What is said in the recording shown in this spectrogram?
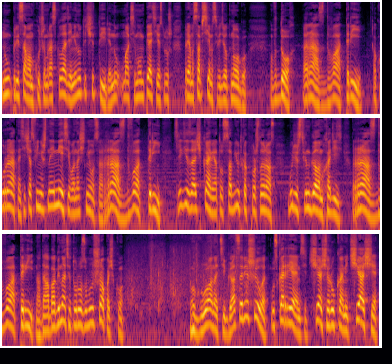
Ну, при самом худшем раскладе минуты 4, ну, максимум 5, если уж прямо совсем сведет ногу. Вдох, раз, два, три. Аккуратно, сейчас финишное месиво начнется. Раз, два, три. Следи за очками, а то собьют, как в прошлый раз. Будешь с фингалом ходить. Раз, два, три. Надо обогнать эту розовую шапочку. Ого, она тягаться решила. Ускоряемся, чаще руками, чаще.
